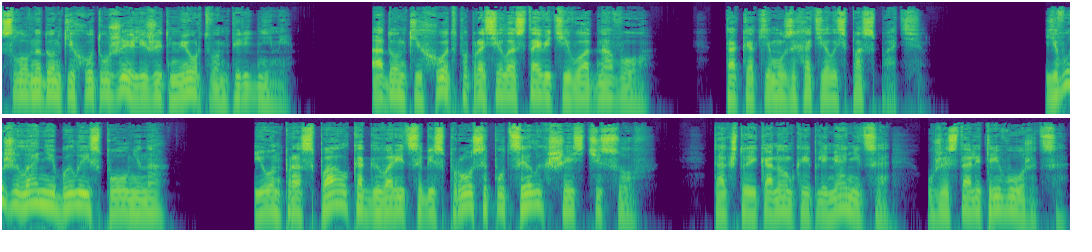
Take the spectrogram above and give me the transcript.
словно Дон Кихот уже лежит мертвым перед ними. А Дон Кихот попросил оставить его одного, так как ему захотелось поспать. Его желание было исполнено, и он проспал, как говорится, без просыпу целых шесть часов, так что экономка и племянница уже стали тревожиться,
